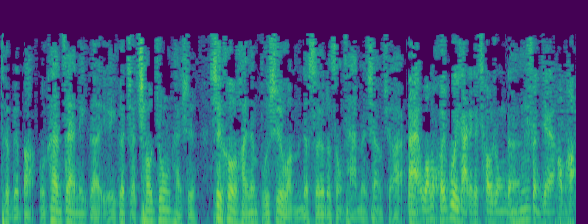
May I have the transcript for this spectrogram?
特别棒。我看在那个有一个叫敲钟，还是最后好像不是我们的所有的总裁们上去啊。来，我们回顾一下这个敲钟的瞬间，好不好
